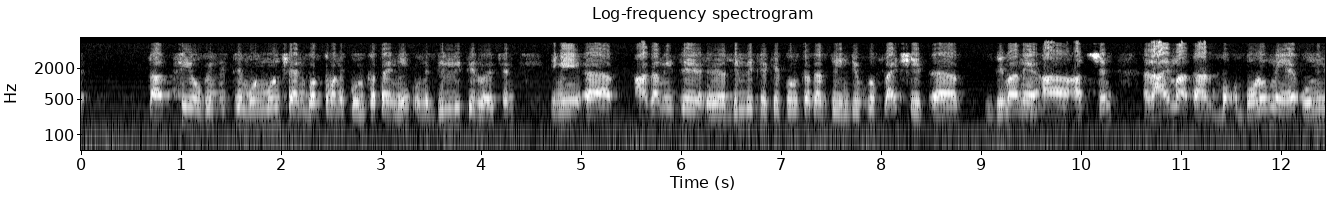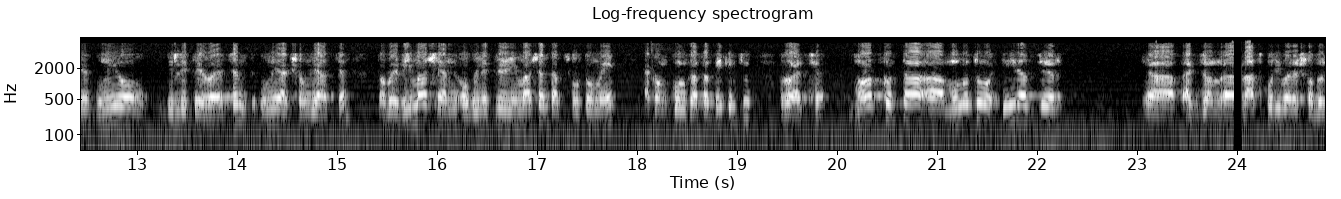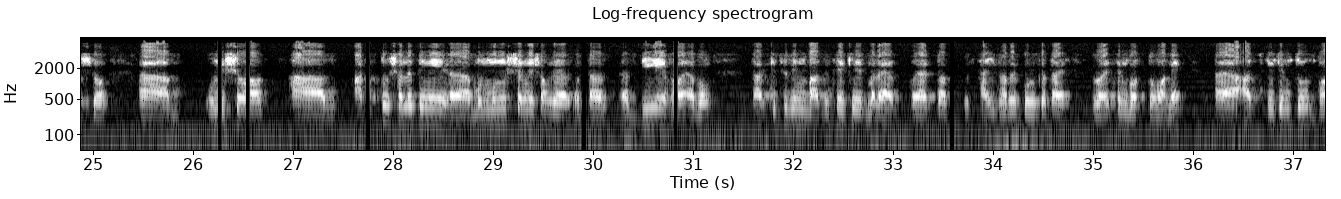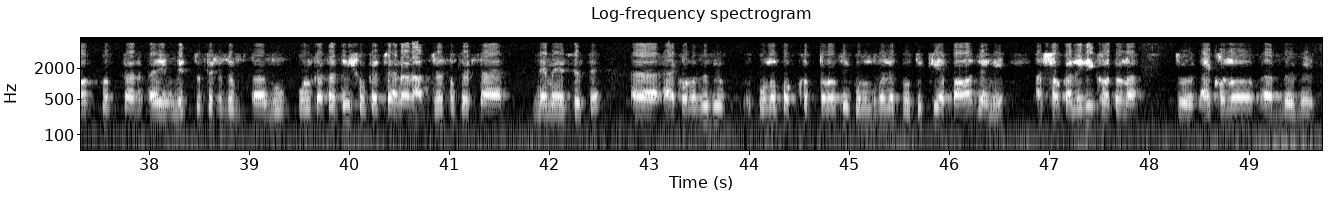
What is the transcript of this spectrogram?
তার সেই অভিনেত্রী মুনমুন সেন বর্তমানে কলকাতায় নেই, উনি দিল্লিতে রয়েছেন। ইনি আগামী যে দিল্লি থেকে কলকাতার যে ইন্ডিগো ফ্লাইট সেই বিমানে আসছেন। রায়মা, তার বড় মেয়ে, উনি, উনিও দিল্লিতে রয়েছেন উনি একসঙ্গে আসছেন। তবে রিমা সেন, অভিনেত্রী রিমা সেন, তার ছোট মেয়ে এখন কলকাতাতে কিন্তু রয়েছে। ভরতকর্তা মূলত এই রাজ্যের একজন রাজ পরিবারের সদস্য। উনিশশো আটাত্তর সালে তিনি মুনমুন সেনের সঙ্গে তার বিয়ে হয় এবং তার কিছুদিন বাদে থেকে মানে একটা স্থায়ীভাবে কলকাতায় রয়েছেন বর্তমানে। আজকে কিন্তু ভরতকর্তার এই মৃত্যুতে শুধু কলকাতাতেই শোকের ছায়া না, রাজ্য শোকের ছায়া নেমে এসেছে। এখনও যদিও কোনো পক্ষের তরফে কোনো ধরনের প্রতিক্রিয়া পাওয়া যায়নি, আর সকালেরই ঘটনা। তো এখনও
